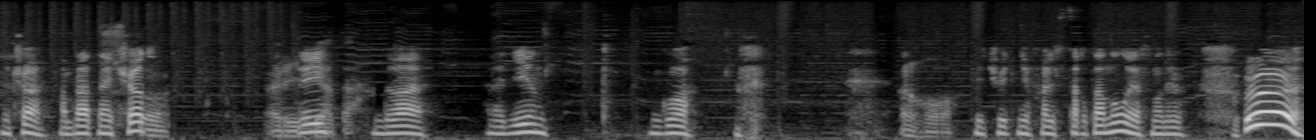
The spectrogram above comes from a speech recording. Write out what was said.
Ну чё, обратный отчет. Что, Три, Ребята. два, один, го. Ого. Ты чуть не фальстартанул, я смотрю. Э!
